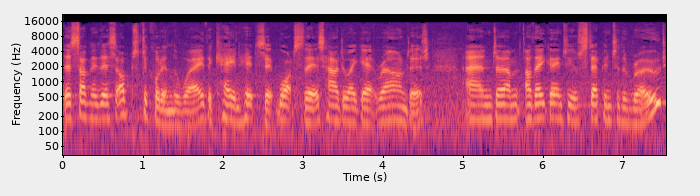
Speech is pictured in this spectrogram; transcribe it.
There's suddenly this obstacle in the way, the cane hits it, what's this, how do I get round it? And um, are they going to step into the road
